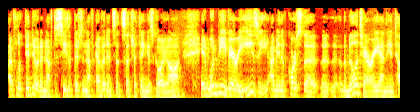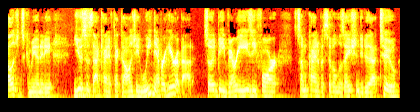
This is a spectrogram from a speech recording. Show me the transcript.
I've looked into it enough to see that there's enough evidence that such a thing is going on. It would be very easy. I mean, of course, the the, the military and the intelligence community uses that kind of technology. We never hear about it, so it'd be very easy for some kind of a civilization to do that too,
